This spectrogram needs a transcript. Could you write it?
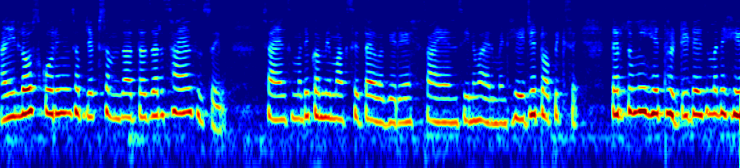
आणि लो स्कोरिंग सब्जेक्ट समजा आता जर सायन्स असेल सायन्समध्ये कमी मार्क्स येत आहे वगैरे सायन्स इन्व्हायरमेंट हे जे टॉपिक्स आहे तर तुम्ही हे थर्टी डेजमध्ये हे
